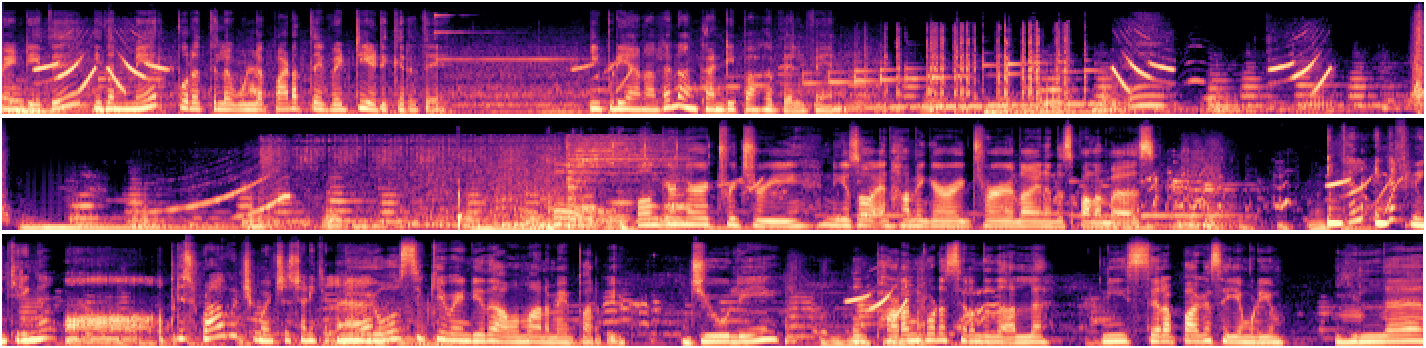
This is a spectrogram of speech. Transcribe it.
வேண்டியது இதன் மேற்புறத்தில் உள்ள படத்தை வெட்டி எடுக்கிறது. இப்படியானாலும் நான் கண்டிப்பாக வெல்வேன். Oh, Ungarner Trickery, Niso and Hummingbird Turbine and the Spalambas. நீங்கள் வைக்கிறீங்க? அப்படி சொல்ல வச்சு நீ நினைக்கல. யோசிக்க வேண்டியது அவமானமே பார்பி ஜூலி உன் படம் கூட சிறந்தது அல்ல. நீ சிறப்பாக செய்ய முடியும். இல்ல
